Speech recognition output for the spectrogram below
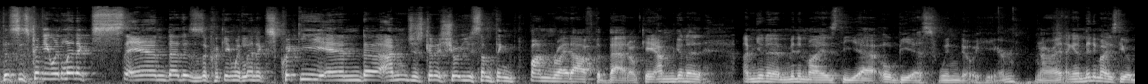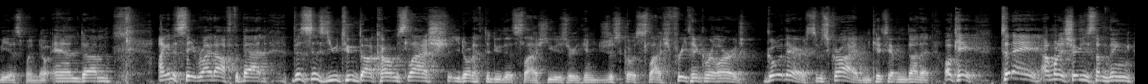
This is Cooking with Linux, and uh, this is a Cooking with Linux quickie, and uh, I'm just going to show you something fun right off the bat. Okay, I'm gonna I'm gonna minimize the uh, OBS window here. All right, I'm gonna minimize the OBS window, and um, I'm gonna say right off the bat, this is YouTube.com/slash. You don't have to do this slash user. You can just go slash Freethinker at large. Go there, subscribe in case you haven't done it. Okay, today I'm gonna show you something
